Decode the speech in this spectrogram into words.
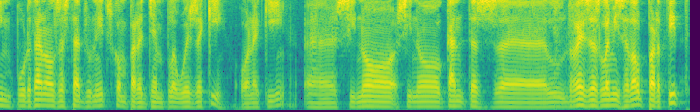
important als Estats Units com, per exemple, ho és aquí, on aquí, eh, si, no, si no cantes eh, reses la missa del partit,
